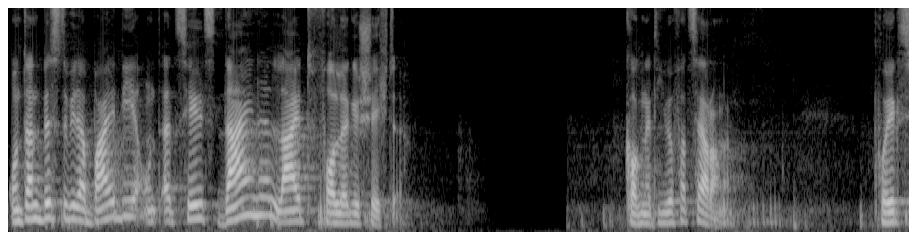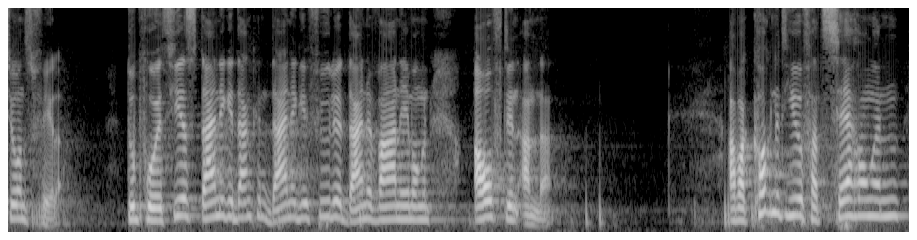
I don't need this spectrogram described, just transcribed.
Und dann bist du wieder bei dir und erzählst deine leidvolle Geschichte kognitive Verzerrungen, Projektionsfehler. Du projizierst deine Gedanken, deine Gefühle, deine Wahrnehmungen auf den anderen. Aber kognitive Verzerrungen,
